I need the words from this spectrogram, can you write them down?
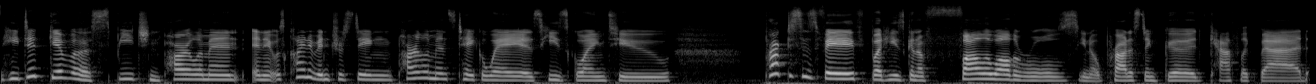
he did give a speech in Parliament, and it was kind of interesting. Parliament's takeaway is he's going to practice his faith, but he's going to follow all the rules, you know, Protestant good, Catholic bad.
